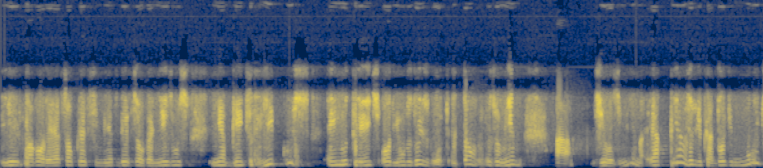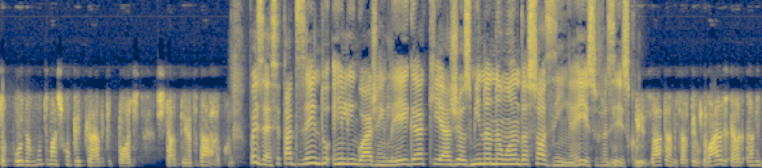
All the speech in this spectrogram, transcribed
e favorece o crescimento desses organismos em ambientes ricos em nutrientes oriundos do esgoto. Então, resumindo, a geosmina é apenas um indicador de muita coisa muito mais complicada que pode estar dentro da água. Pois é, você está dizendo em linguagem leiga que a geosmina não anda sozinha, é isso, Francisco? Exatamente, ela tem várias, ela anda em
